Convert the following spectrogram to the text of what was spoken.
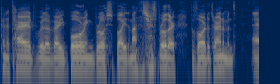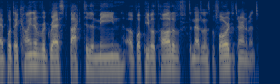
kind of tarred with a very boring brush by the manager's brother before the tournament. Uh, but they kind of regressed back to the mean of what people thought of the Netherlands before the tournament.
